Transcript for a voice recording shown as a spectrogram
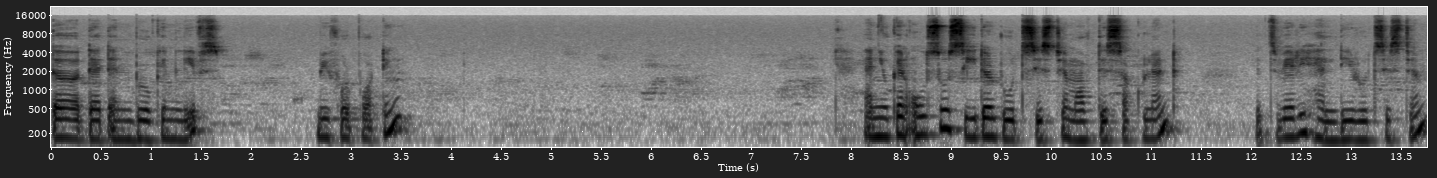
the dead and broken leaves before potting and you can also see the root system of this succulent. It's very healthy root system.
